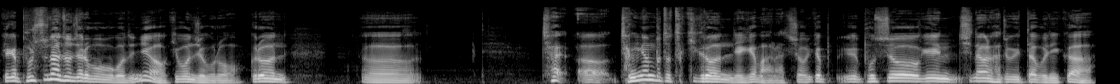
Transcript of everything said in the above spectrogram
그러니까 불순한 존재로 보거든요. 기본적으로. 그런, 어, 차, 어, 작년부터 특히 그런 얘기가 많았죠. 그러니까 보수적인 신앙을 가지고 있다 보니까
